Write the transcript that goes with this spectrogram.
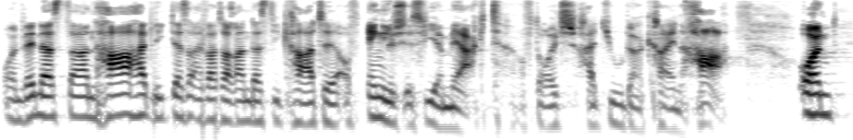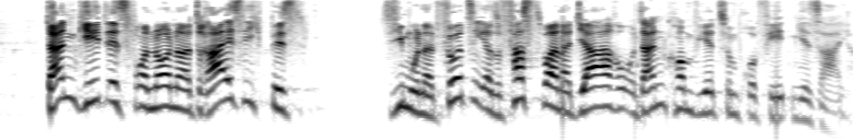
Und wenn das da ein H hat, liegt das einfach daran, dass die Karte auf Englisch ist, wie ihr merkt. Auf Deutsch hat Juda kein H. Und Dann geht es von 930 bis 740, also fast 200 Jahre, und dann kommen wir zum Propheten Jesaja.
